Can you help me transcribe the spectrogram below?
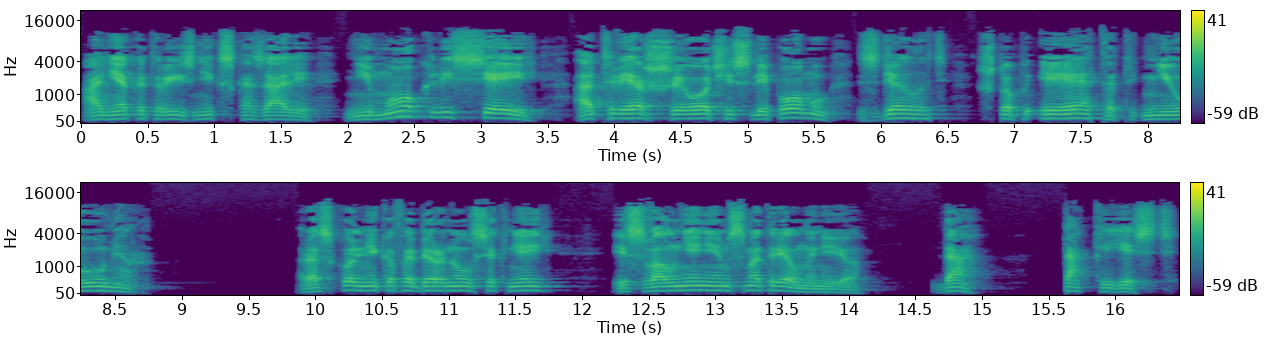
а некоторые из них сказали, не мог ли сей, отверший очи слепому, сделать, чтоб и этот не умер? Раскольников обернулся к ней и с волнением смотрел на нее. Да, так и есть.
